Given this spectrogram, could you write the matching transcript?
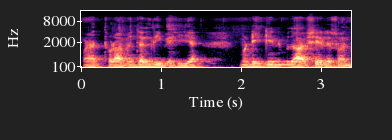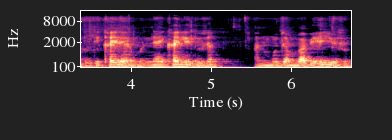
પણ આજ થોડા અમે જલ્દી બેસી ગયા પણ ડીગીને બધું આવશે એટલે શાંતિથી ખાઈ લે. બંને ખાઈ લીધું છે. અને હું જમવા બેસી ગયો છું.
